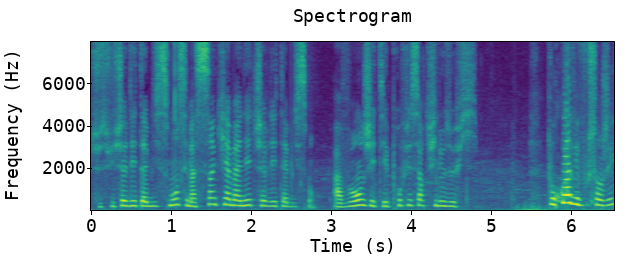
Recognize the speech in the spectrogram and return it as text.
je suis chef d'établissement, c'est ma cinquième année de chef d'établissement. Avant, j'étais professeur de philosophie. Pourquoi avez-vous changé?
